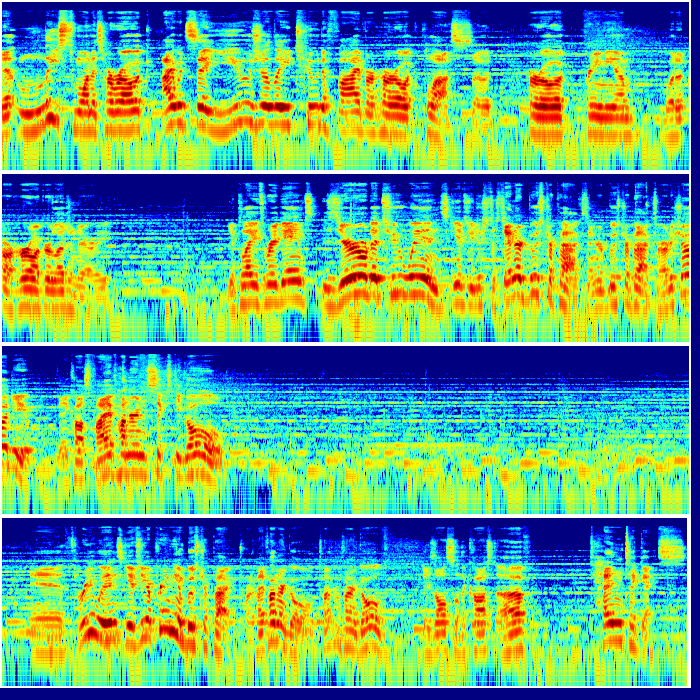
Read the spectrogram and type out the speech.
At least one is heroic. I would say usually two to five are heroic plus, so heroic, premium, or heroic or legendary. You play three games, zero to two wins gives you just a standard booster pack. Standard booster packs, I already showed you. They cost 560 gold. And three wins gives you a premium booster pack, 2500 gold. 2500 gold is also the cost of 10 tickets.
